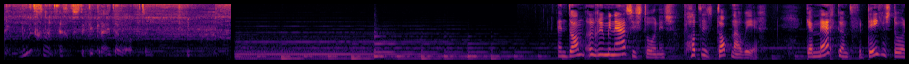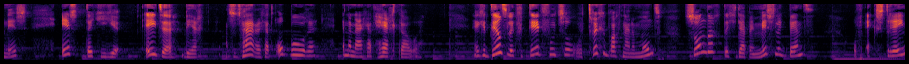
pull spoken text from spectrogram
ik moet gewoon echt een stukje krijt hebben af en toe. En dan een ruminatiestoornis. Wat is dat nou weer? Kenmerkend voor deze stoornis is dat je je eten weer als het ware gaat opboeren en daarna gaat herkauwen. En gedeeltelijk verteerd voedsel wordt teruggebracht naar de mond zonder dat je daarbij misselijk bent of extreem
